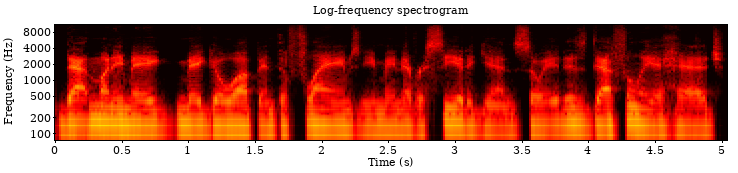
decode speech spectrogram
that money may may go up into flames and you may never see it again so it is definitely a hedge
